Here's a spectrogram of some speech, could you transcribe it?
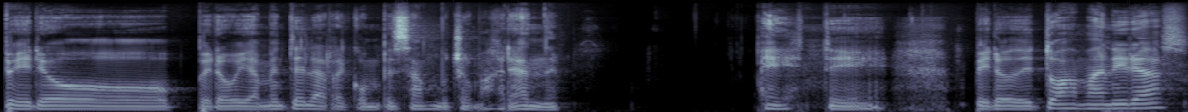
pero, pero obviamente la recompensa es mucho más grande. Este, pero de todas maneras,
